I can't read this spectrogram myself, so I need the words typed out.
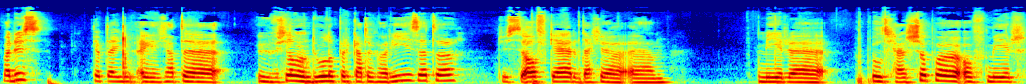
maar dus, ik heb dan, je gaat de, je verschillende doelen per categorie zetten. Dus self-care, dat je um, meer uh, wilt gaan shoppen of meer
